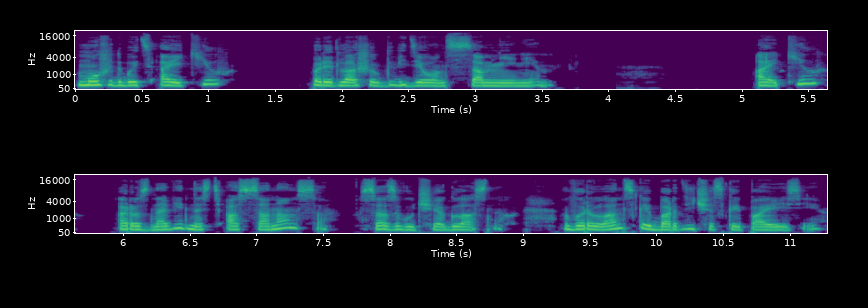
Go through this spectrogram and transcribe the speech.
может быть, Айкил?» — предложил Гвидион с сомнением. Айкил – разновидность ассонанса, созвучия гласных, в ирландской бардической поэзии.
